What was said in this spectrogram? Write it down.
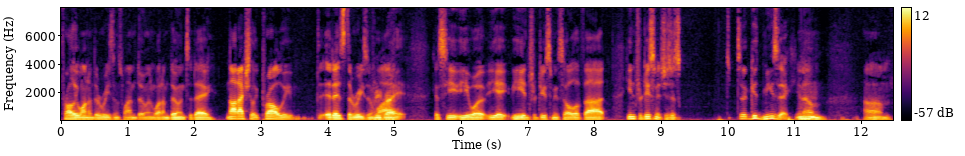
Probably one of the reasons why I'm doing what I'm doing today. Not actually, probably it is the reason why. right? Because he he was he he introduced me to all of that. He introduced me to just to good music, you know. Mhm. Um,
